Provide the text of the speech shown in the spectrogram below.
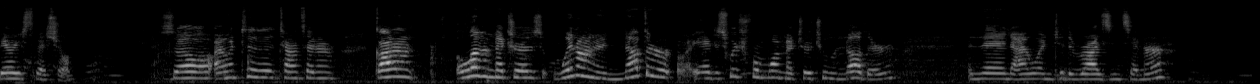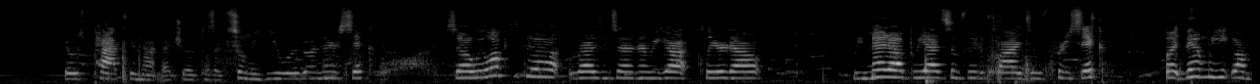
Very special. So I went to the town center, got on 11 metros, went on another, I had to switch from one metro to another. And then I went to the Verizon Center. It was packed in that metro because like so many people were going there sick. So we walked to the Verizon Center. We got cleared out. We met up. We had some food at Clyde's. It was pretty sick. But then we um,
